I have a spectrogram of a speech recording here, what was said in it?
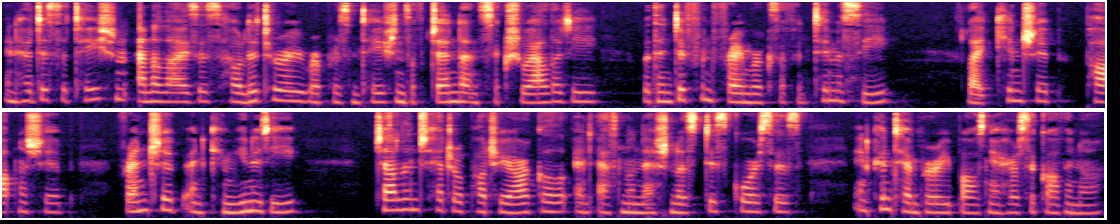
in her dissertation analyzes how literary representations of gender and sexuality within different frameworks of intimacy, like kinship, partnership, friendship, and community, challenge heteropatriarchal and ethno nationalist discourses in contemporary Bosnia Herzegovina.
